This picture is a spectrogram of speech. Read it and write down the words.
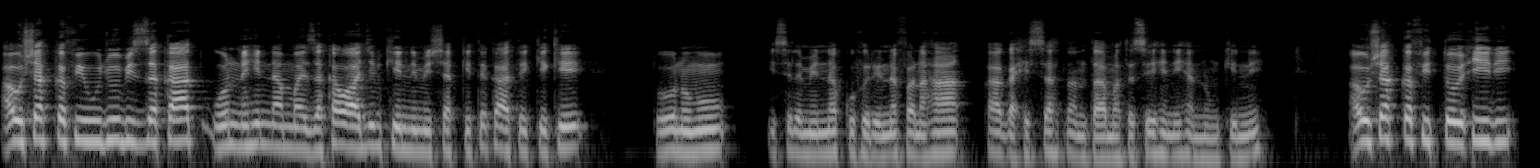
أو شك في وجوب الزكاة ونهن ما زكاة واجب كني من شك تكاتككي. تونمو إسلامنا كفر نفنها كاغا حسه تنتام تسيهني هننكني أو شك في التوحيد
